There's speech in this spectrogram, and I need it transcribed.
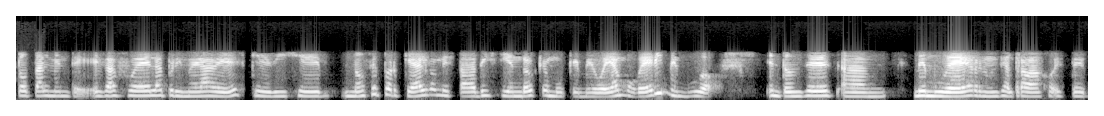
Totalmente, esa fue la primera vez que dije, no sé por qué algo me estaba diciendo como que me voy a mover y me mudo. Entonces, me mudé, renuncié al trabajo, este,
